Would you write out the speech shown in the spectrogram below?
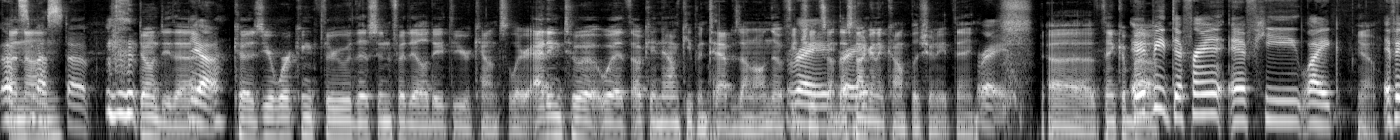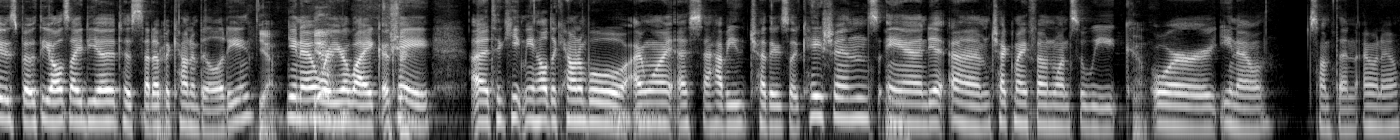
That's Anon. messed up. don't do that. Yeah. Because you're working through this infidelity through your counselor. Adding to it with, okay, now I'm keeping tabs on. I'll know if he cheats on. That's not going to accomplish anything. right. Uh, think about. It would be different if he like Yeah. if it was both y'all's idea to set up accountability. Yeah. You know, Yeah, where you're like, for sure. okay, uh, to keep me held accountable, I want us to have each other's locations and um, check my phone once a week, Mm-hmm. Yeah. or you know, something. I don't know,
